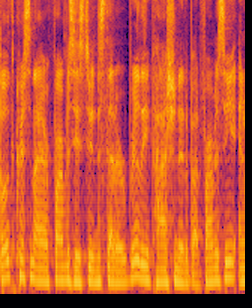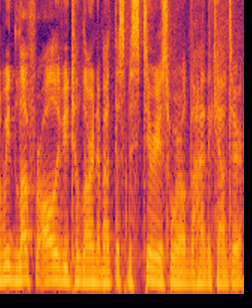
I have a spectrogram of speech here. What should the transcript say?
Both Chris and I are pharmacy students that are really passionate about pharmacy, and we'd love for all of you to learn about this mysterious world behind the counter.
